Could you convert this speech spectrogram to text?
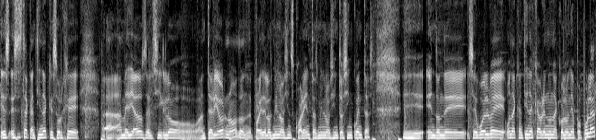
Es, es esta cantina que surge a, mediados del siglo anterior, ¿no? Por ahí de los 1940s, 1950s, eh, en donde se vuelve una cantina que abre en una colonia popular,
